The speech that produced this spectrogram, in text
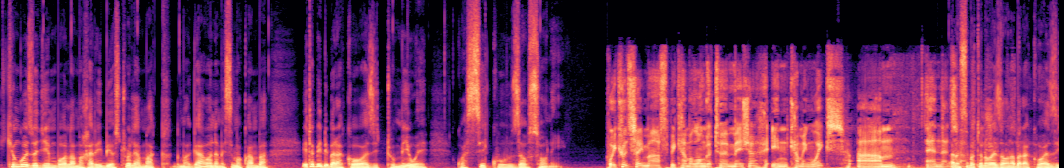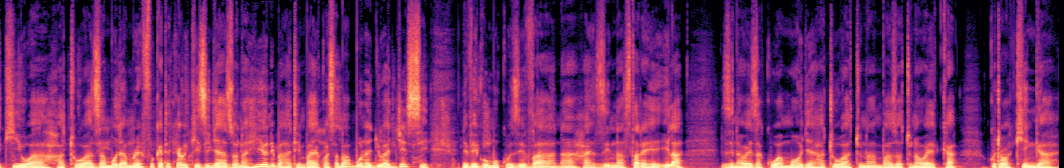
Kiongozi wa jimbo la magharibi Australia Mark McGowan amesema kwamba itabidi barakoa zitumiwe kwa siku za usoni. Anasema tunaweza ona barakoa zikiwa hatua za muda mrefu katika wiki zijazo, na hiyo ni bahati mbaya, kwa sababu unajua jinsi ni vigumu kuzivaa na hazina starehe, ila zinaweza kuwa moja ya hatua tuna ambazo tunaweka kutoa kinga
